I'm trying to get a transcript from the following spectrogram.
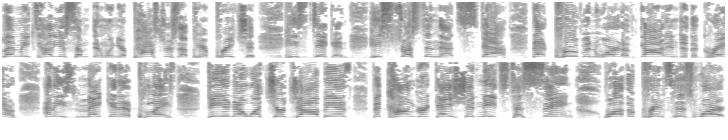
Let me tell you something. When your pastor's up here preaching, he's digging, he's thrusting that staff, that proven word of God into the ground, and he's making it a place. Do you know what your job is? The congregation needs to sing while the princes work.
